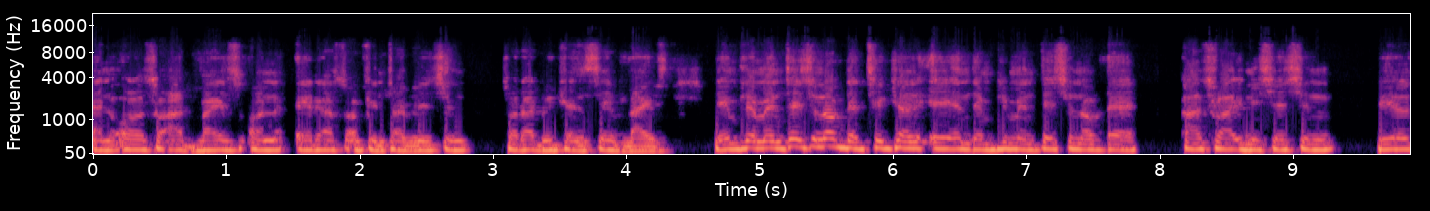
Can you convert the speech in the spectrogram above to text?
and also advise on areas of intervention so that we can save lives. The implementation of the TKLA and the implementation of the cultural initiation bill,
